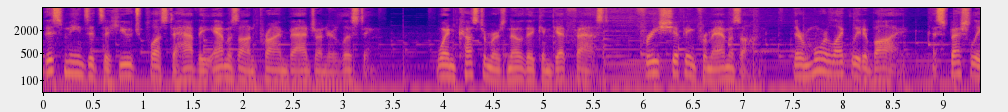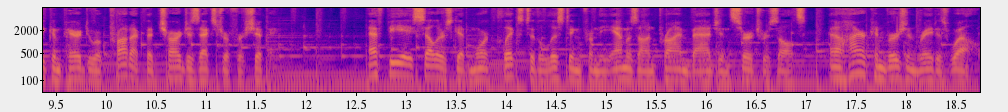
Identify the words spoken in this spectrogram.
This means it's a huge plus to have the Amazon Prime badge on your listing. When customers know they can get fast, free shipping from Amazon, they're more likely to buy, especially compared to a product that charges extra for shipping. FBA sellers get more clicks to the listing from the Amazon Prime badge in search results, and a higher conversion rate as well.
